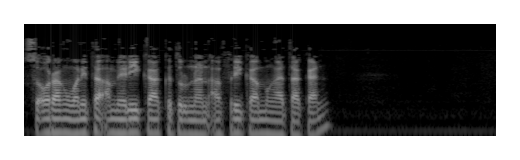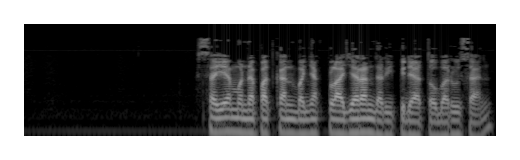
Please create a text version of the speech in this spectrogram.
seorang wanita Amerika keturunan Afrika mengatakan, Saya mendapatkan banyak pelajaran dari pidato barusan.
